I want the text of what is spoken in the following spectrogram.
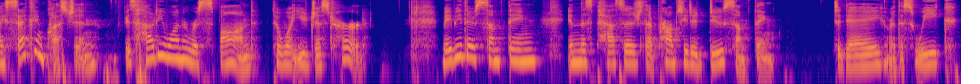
My second question is how do you want to respond to what you just heard? Maybe there's something in this passage that prompts you to do something today or this week.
